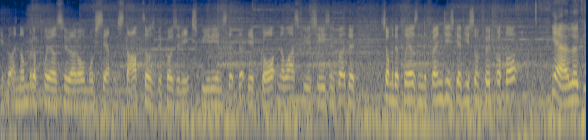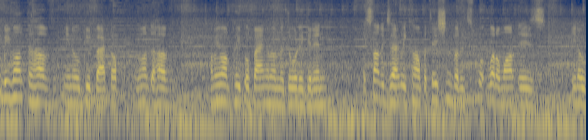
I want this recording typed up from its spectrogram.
You've got a number of players who are almost certain starters because of the experience that, that they've got in the last few seasons. But the, some of the players in the fringes give you some food for thought? Yeah, look, we want to have you know good backup. We want to have, and we want people banging on the door to get in. It's not exactly competition, but it's what I want is, you know,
